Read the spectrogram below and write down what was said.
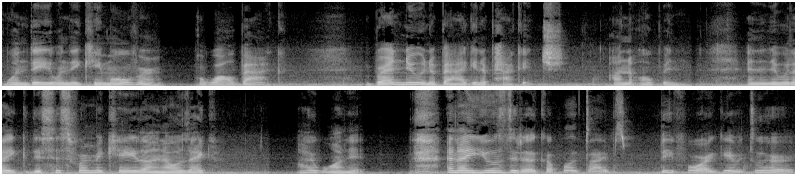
one day when they came over a while back, brand new in a bag in a package, unopened. And then they were like, This is for Mikayla. And I was like, I want it. And I used it a couple of times before I gave it to her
